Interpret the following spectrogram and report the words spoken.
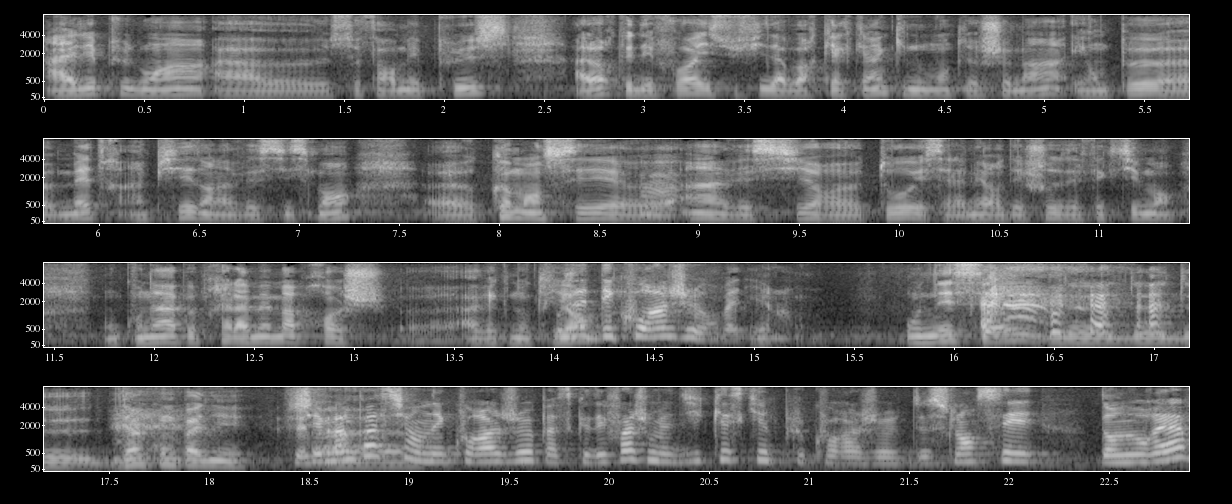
à aller plus loin, à euh, se former plus, alors que des fois, il suffit d'avoir quelqu'un qui nous montre le chemin et on peut euh, mettre un pied dans l'investissement, euh, commencer à investir tôt, et c'est la meilleure des choses, effectivement. Donc on a à peu près la même approche avec nos Vous clients. êtes des courageux, on va dire. On essaye de- de- de- d'accompagner. Je sais même pas si on est courageux parce que des fois je me dis qu'est-ce qui est le plus courageux? De se lancer dans nos rêves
